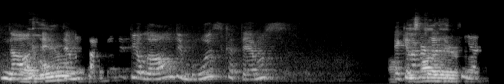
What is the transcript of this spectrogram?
Não, eu... temos aula de violão, de música, temos é que, na verdade, assim,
